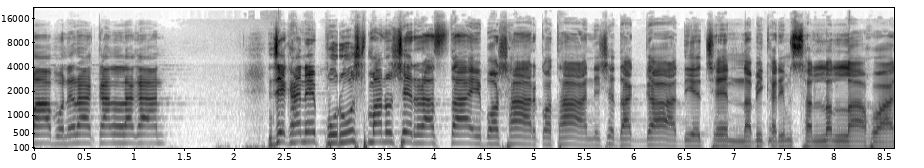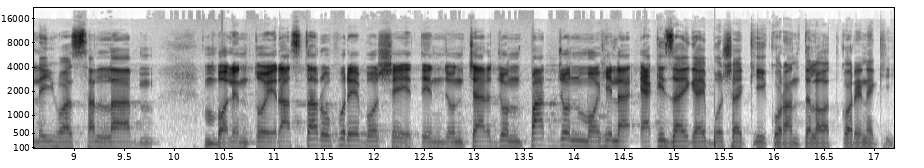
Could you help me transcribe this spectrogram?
মা বোনেরা কান লাগান। যেখানে পুরুষ মানুষের রাস্তায় বসার কথা নিষেধাজ্ঞা দিয়েছেন নবী করিম সাল্লাহ আলিহাসাল্লাম বলেন, তো এই রাস্তার উপরে বসে তিনজন, চারজন, পাঁচজন মহিলা একই জায়গায় বসে কি কোরআন তেলাওয়াত করে নাকি?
